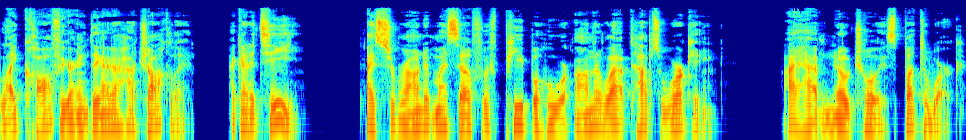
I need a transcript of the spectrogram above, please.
like coffee or anything. I got hot chocolate. I got a tea. I surrounded myself with people who were on their laptops working. I have no choice but to work.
